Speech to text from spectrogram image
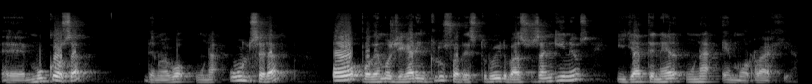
eh, mucosa, de nuevo una úlcera, o podemos llegar incluso a destruir vasos sanguíneos y ya tener una hemorragia.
